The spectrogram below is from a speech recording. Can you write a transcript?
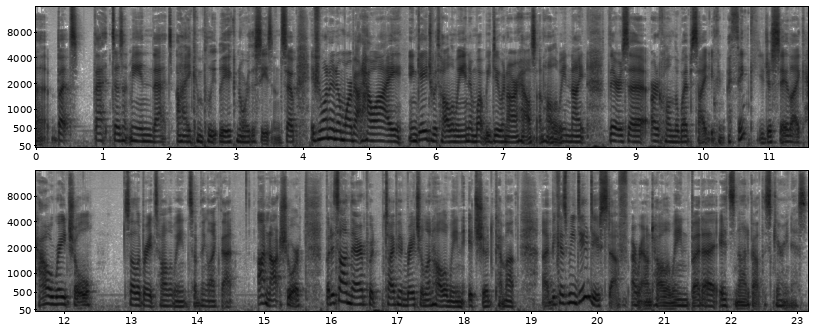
Uh, but that doesn't mean that I completely ignore the season. So, if you want to know more about how I engage with Halloween and what we do in our house on Halloween night, there's an article on the website. You can, I think, you just say like how Rachel celebrates Halloween, something like that. I'm not sure, but it's on there. Put type in Rachel and Halloween, it should come up uh, because we do do stuff around Halloween, but uh, it's not about the scariness.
